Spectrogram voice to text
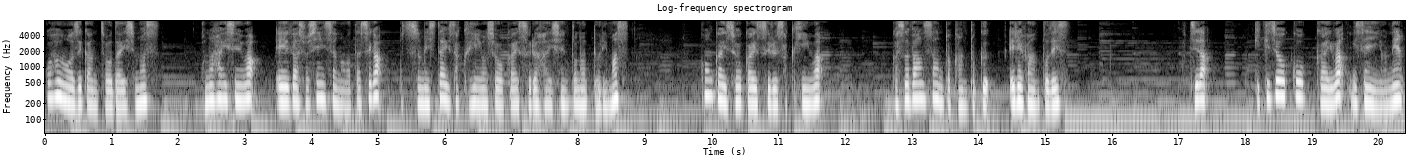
5分お時間頂戴します。この配信は映画初心者の私がおすすめしたい作品を紹介する配信となっております。今回紹介する作品はガス・バンサント監督エレファントです。こちら劇場公開は2004年、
